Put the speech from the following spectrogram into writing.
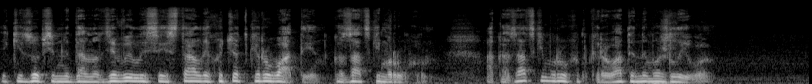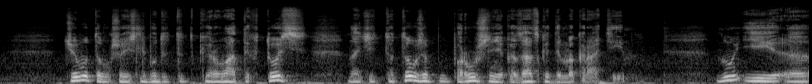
які зовсім недавно з'явилися і стали, хочуть керувати козацьким рухом. А козацьким рухом керувати неможливо. Чому? Тому що якщо буде тут керувати хтось, значить, то це вже порушення козацької демократії. Ну і е,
